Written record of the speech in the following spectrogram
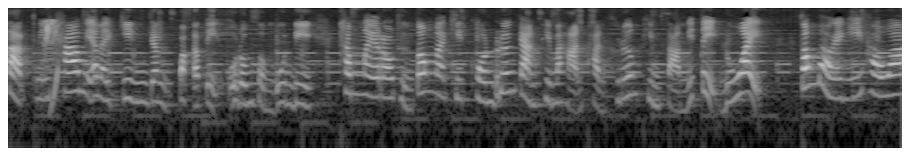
สัตว์ มีข้าว มีอะไรกินกันปกติอุดมสมบูรณ์ดีทำไมเราถึงต้องมาคิดค้นเรื่องการพิมพ์อาหารผ่านเครื่องพิมพ์ 3 มิติด้วย ต้องบอกอย่างนี้ค่ะว่า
